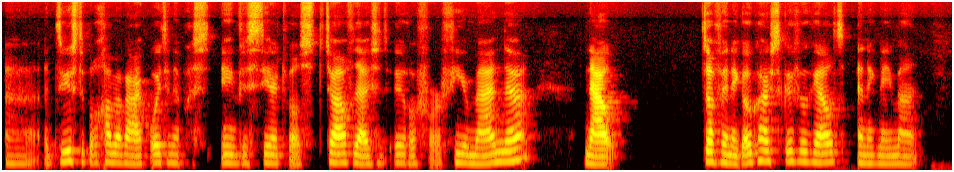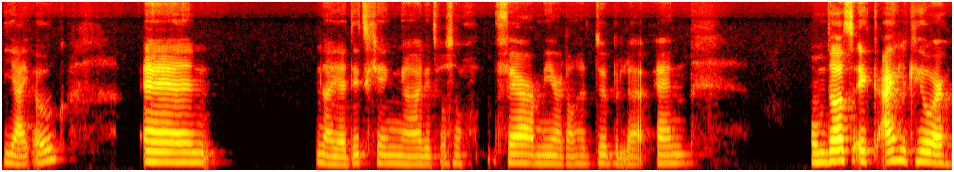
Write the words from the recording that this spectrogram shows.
uh, het duurste programma waar ik ooit in heb geïnvesteerd was 12.000 euro voor vier maanden. Nou, dat vind ik ook hartstikke veel geld. En ik neem aan, jij ook. En nou ja, dit ging, uh, dit was nog ver meer dan het dubbele. En omdat ik eigenlijk heel erg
